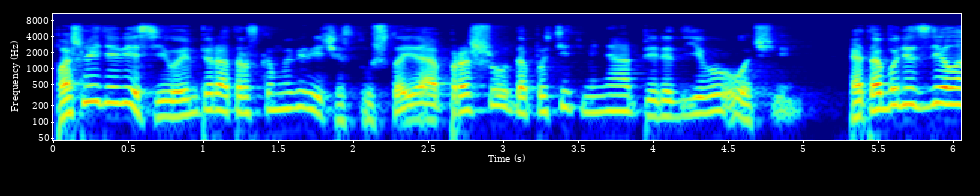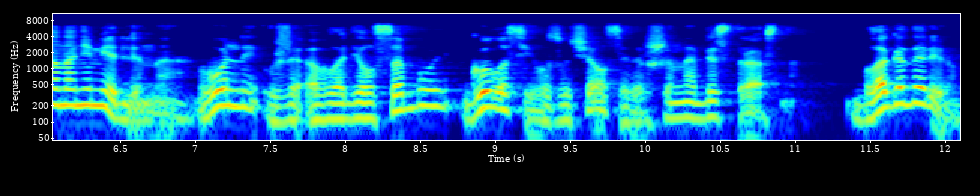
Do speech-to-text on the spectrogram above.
«Пошлите весть его императорскому величеству, что я прошу допустить меня перед его очи. Это будет сделано немедленно». Вольный уже овладел собой, голос его звучал совершенно бесстрастно. «Благодарю»,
